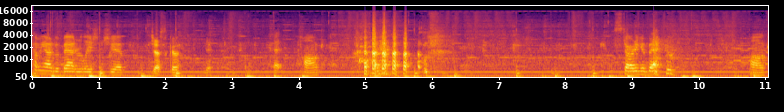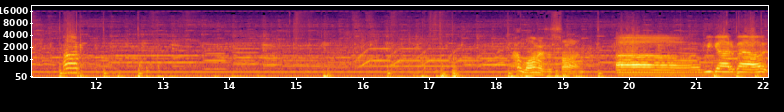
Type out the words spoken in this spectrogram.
coming out of a bad relationship. Jessica. That honk. Starting a bad honk. Honk. How long is this song? Uh, we got about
